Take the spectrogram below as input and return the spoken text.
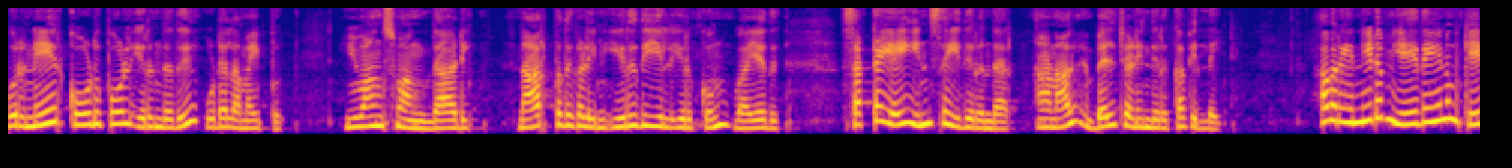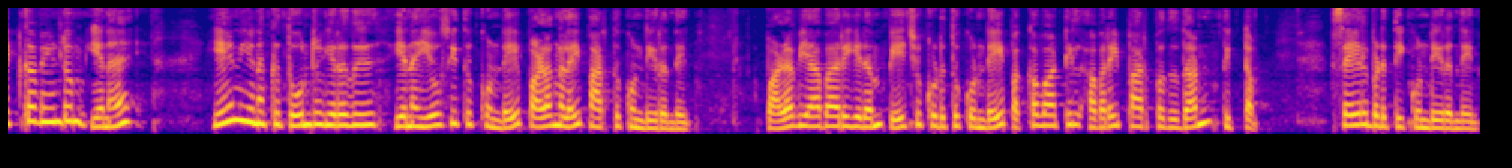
ஒரு நேர்கோடு போல் இருந்தது உடல் அமைப்பு. யுவாங் ஸ்வாங் தாடி. நாற்பதுகளின் இறுதியில் இருக்கும் வயது. சட்டையை இன் செய்திருந்தார். ஆனால் பெல்ட் அணிந்திருக்கவில்லை. அவர் என்னிடம் ஏதேனும் கேட்க வேண்டும் என ஏன் எனக்கு தோன்றுகிறது என யோசித்துக் கொண்டே பழங்களை பார்த்து கொண்டிருந்தேன். பழ வியாபாரியிடம் பேச்சு கொடுத்து கொண்டே பக்கவாட்டில் அவரை பார்ப்பதுதான் திட்டம். செயல்படுத்தி கொண்டிருந்தேன்.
